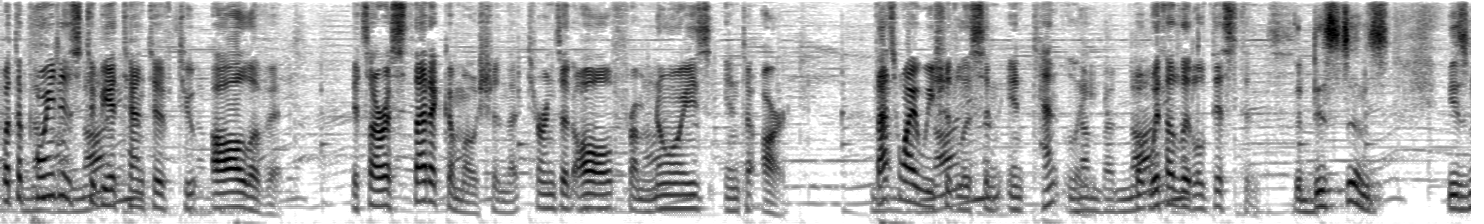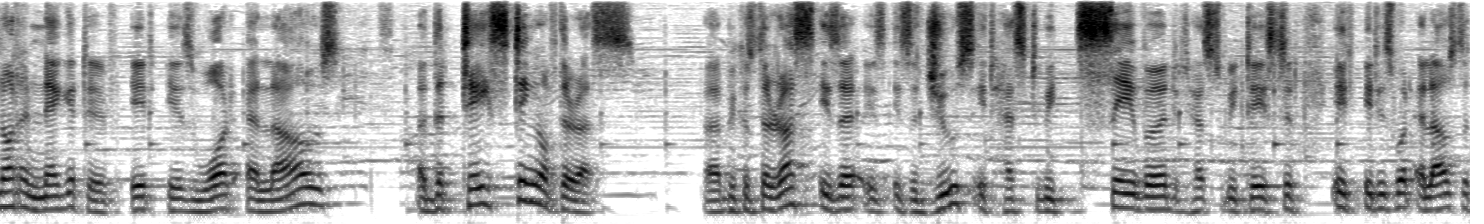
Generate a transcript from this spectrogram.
But the point is to be attentive to all of it. It's our aesthetic emotion that turns it all from noise into art. That's why we should listen intently, but with a little distance. The distance is not a negative, it is what allows uh, the tasting of the ras. Uh, because the ras is a, is, is a juice, it has to be savored, it has to be tasted. It, it is what allows the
